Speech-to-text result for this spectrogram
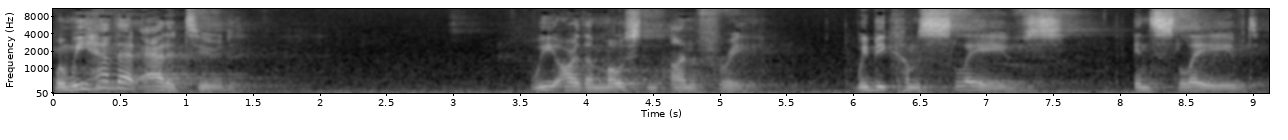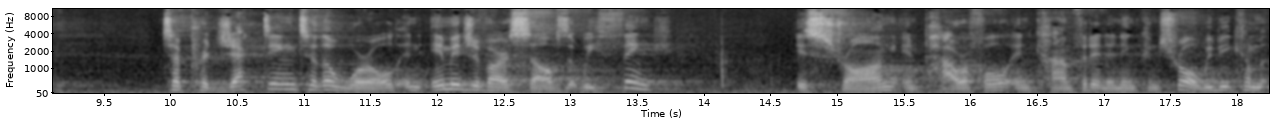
When we have that attitude, we are the most unfree. We become slaves, enslaved to projecting to the world an image of ourselves that we think is strong and powerful and confident and in control. We become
